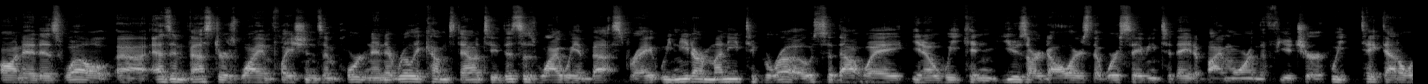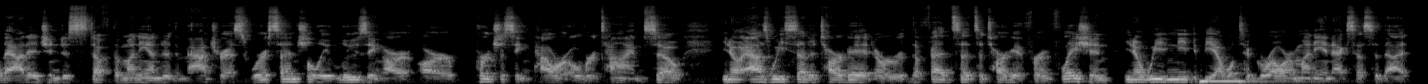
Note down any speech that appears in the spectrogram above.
on it as well uh, as investors why inflation is important. And it really comes down to this is why we invest right? We need our money to grow so that way you know we can use our dollars that we're saving today to buy more in the future. We take that old adage and just stuff the money under the mattress. We're essentially losing our our purchasing power over time. So you know, as we set a target or the Fed sets a target for inflation, you know, we need to be able to grow our money in excess of that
